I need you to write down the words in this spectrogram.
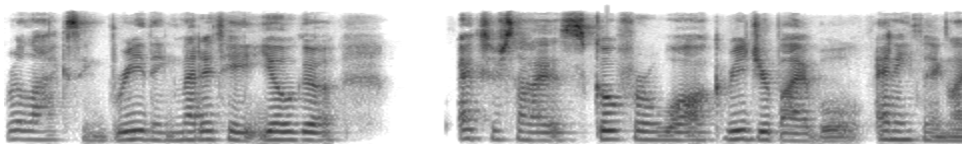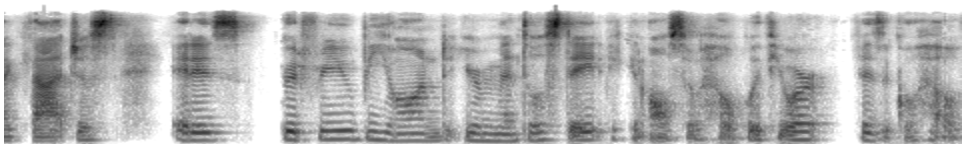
relaxing, breathing, meditate, yoga, exercise, go for a walk, read your Bible, anything like that. Just it is good for you beyond your mental state. It can also help with your physical health.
